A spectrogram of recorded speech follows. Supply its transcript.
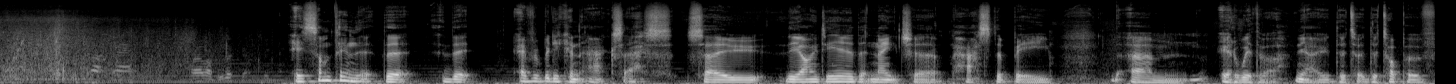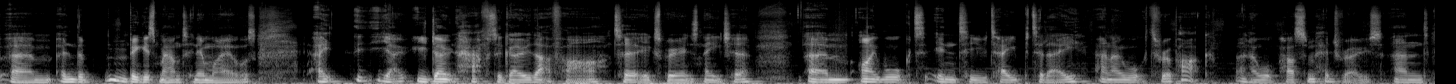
It's something that that that everybody can access. So the idea that nature has to be um, you know, the, t- the top of um, and the biggest mountain in Wales. I, you know, you don't have to go that far to experience nature. Um, I walked into Tape today, and I walked through a park, and I walk past some hedgerows, and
